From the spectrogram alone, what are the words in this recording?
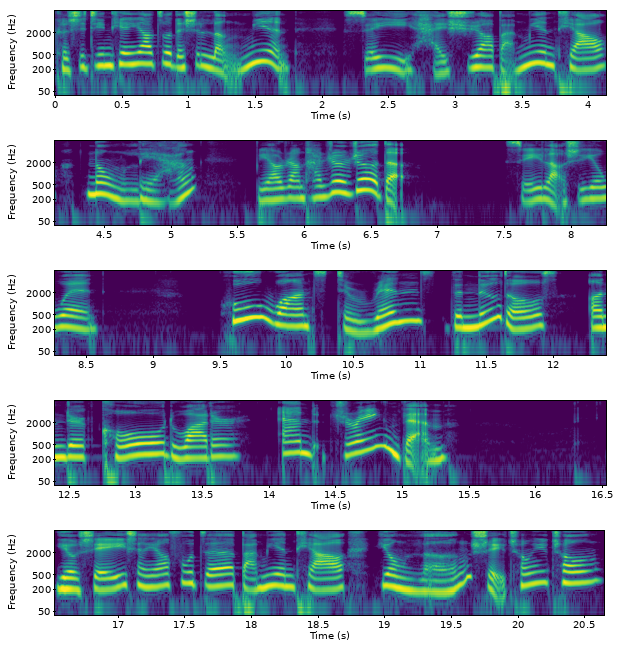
可是今天要做的是冷面，所以还需要把面条弄凉，不要让它热热的。所以老师又问 ：Who wants to rinse the noodles under cold water and drain them？有谁想要负责把面条用冷水冲一冲？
